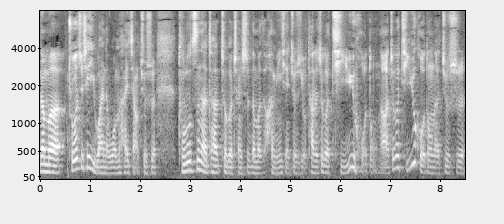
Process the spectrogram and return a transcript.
那么除了这些以外呢，我们还讲就是图卢兹呢，它这个城市，那么很明显就是有它的这个体育活动啊。这个体育活动呢，就是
